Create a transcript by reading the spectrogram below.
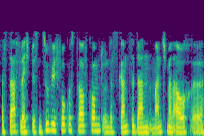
dass da vielleicht ein bisschen zu viel Fokus drauf kommt und das Ganze dann manchmal auch, äh,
